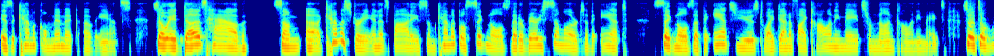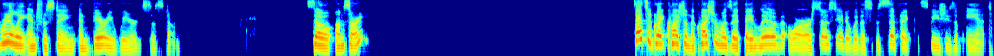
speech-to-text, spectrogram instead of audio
is a chemical mimic of ants. So it does have some uh, chemistry in its body, some chemical signals that are very similar to the ant signals that the ants use to identify colony mates from non-colony mates. So it's a really interesting and very weird system. So I'm sorry? That's a great question. The question was if they live or are associated with a specific species of ant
